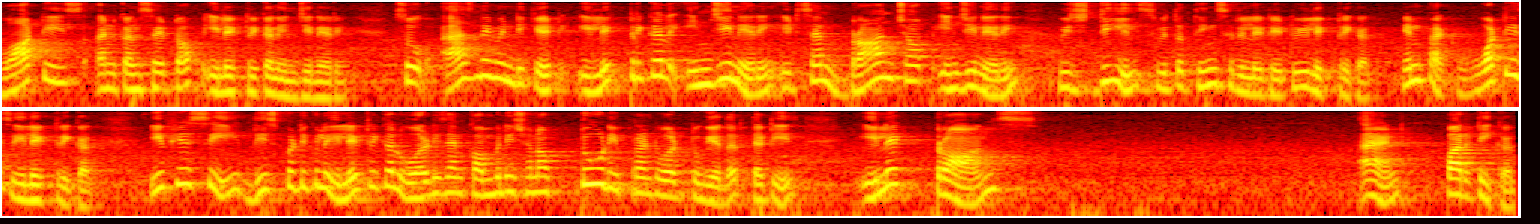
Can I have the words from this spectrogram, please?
what is and concept of electrical engineering. So as name indicate electrical engineering it's a branch of engineering which deals with the things related to electrical. In fact what is electrical? If you see this particular electrical word is a combination of two different words together that is electrons and particle.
